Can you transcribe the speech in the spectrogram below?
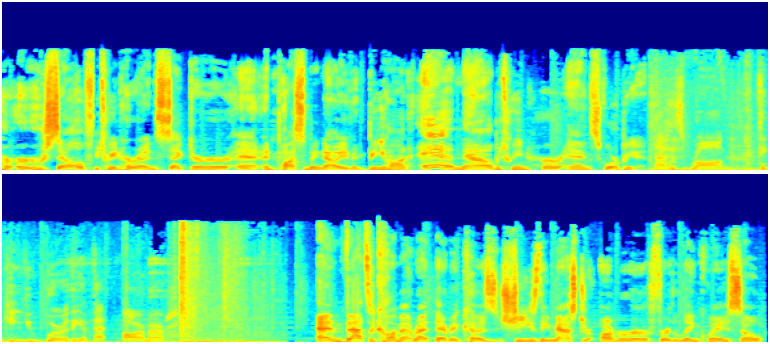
her, her herself, between her and Sektor, and, and possibly now even Bihan, and now between her and Scorpion. I was wrong, thinking you worthy of that armor. And that's a comment right there because she's the master armorer for the Lin Kuei, so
